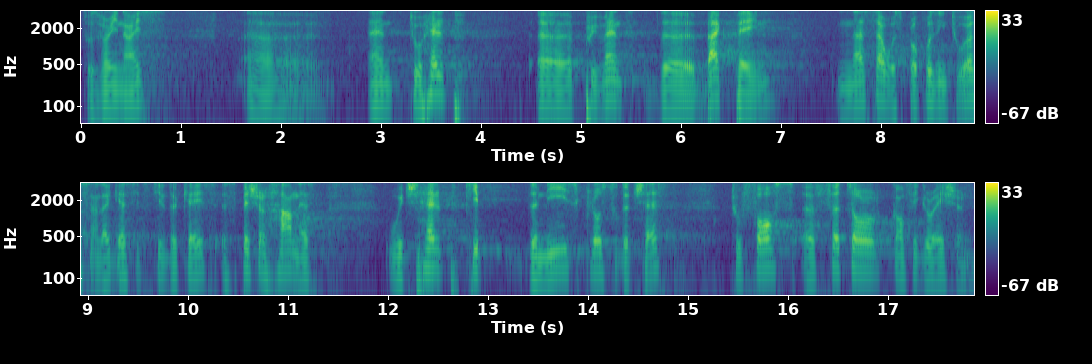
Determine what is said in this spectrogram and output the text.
It was very nice. Uh, and to help uh, prevent the back pain, NASA was proposing to us, and I guess it's still the case, a special harness which help keep the knees close to the chest to force a fetal configuration.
